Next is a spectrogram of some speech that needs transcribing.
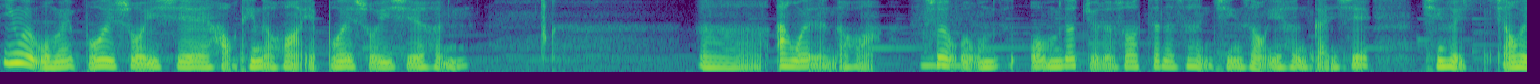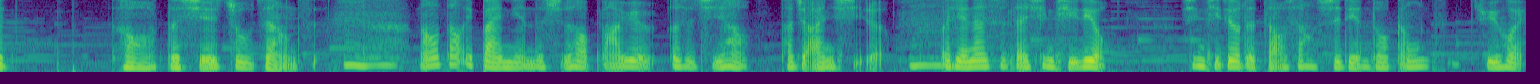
因为我们也不会说一些好听的话，也不会说一些很嗯、呃、安慰人的话，所以我我们我们都觉得说真的是很轻松，也很感谢清水教会。哦的协助这样子，嗯，然后到一百年的时候，八月二十七号他就安息了，嗯，而且那是在星期六，星期六的早上十点多刚聚会，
